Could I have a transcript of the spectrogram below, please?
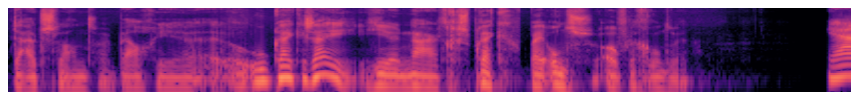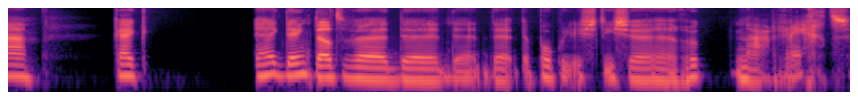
Duitsland, België, eh, hoe kijken zij hier naar het gesprek bij ons over de grondwet? Ja, kijk, ik denk dat we de, de, de, de populistische ruk naar rechts,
